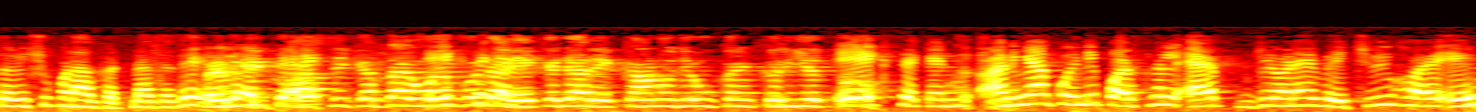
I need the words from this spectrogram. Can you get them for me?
કરીશું પણ આ ઘટના થશે એટલે એમની અત્યારે ખાસી કરતા હું એમ એક સેકન્ડ અહીંયા કોઈની પર્સનલ એપ જેણે વેચવી હોય એ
